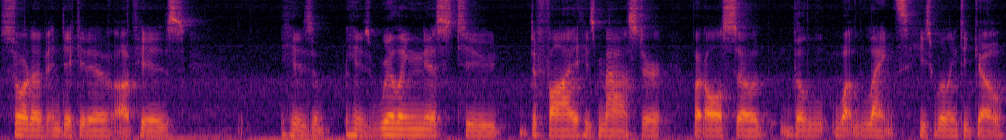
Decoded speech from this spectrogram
sort of indicative of his his his willingness to defy his master, but also the what lengths he's willing to go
